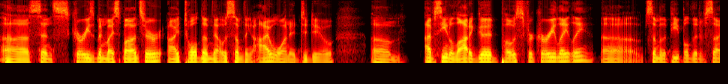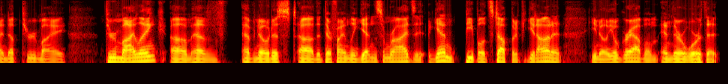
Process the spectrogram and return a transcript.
Uh, since Curri's been my sponsor, I told them that was something I wanted to do. Um, I've seen a lot of good posts for Curri lately. Uh, some of the people that have signed up through my through my link um, have have noticed uh, that they're finally getting some rides. Again, people, it's tough, but if you get on it, you know you'll grab them, and they're worth it.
